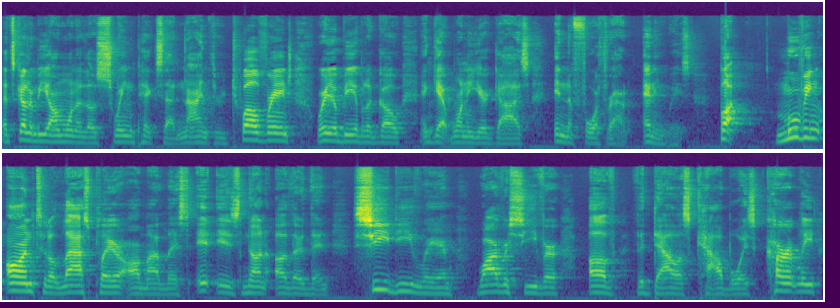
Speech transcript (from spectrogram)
it's going to be on one of those swing picks that 9 through 12 range where you'll be able to go and get one of your guys in the fourth round, anyways. But moving on to the last player on my list, it is none other than CeeDee Lamb, wide receiver of the Dallas Cowboys. Currently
